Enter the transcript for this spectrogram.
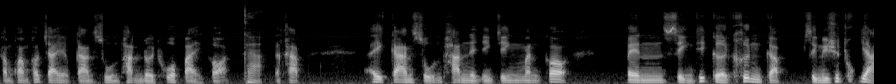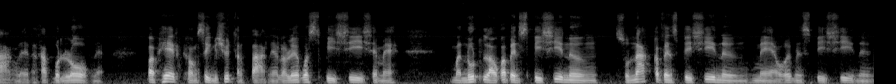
ทำความเข้าใจกับการสูญพันธุ์โดยทั่วไปก่อนนะครับไอการสูญพันธุ์เนี่ยจริง ๆ มันก็ เป็นสิ่งที่เกิดขึ้นกับสิ่งมีชีวิตทุกอย่างเลยนะครับ บนโลกเนี่ยประเภทของสิ่งมีชีวิตต่างๆเนี่ยเราเรียกว่าสปีชีส์ใช่ไหมมนุษย์เราก็เป็นสปีชีส์หนึ่งสุนัขก็เป็นสปีชีส์หนึ่งแมวก็เป็นสปีชีส์หนึ่ง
